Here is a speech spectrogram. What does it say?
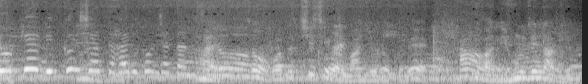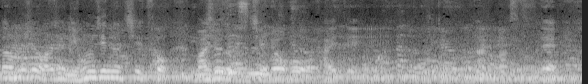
余計びっくりしちゃって入り込んじゃったんですけど、はい、そう私、父が満州族で、母が日本人なんですよ、だからむしろ私は日本人の血と満州族の血両方を書いているということになりますので。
